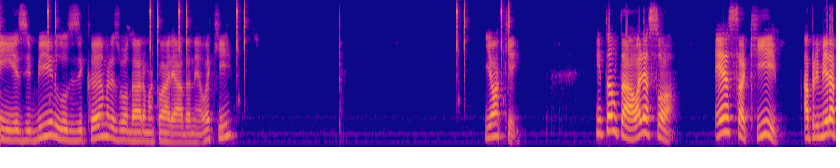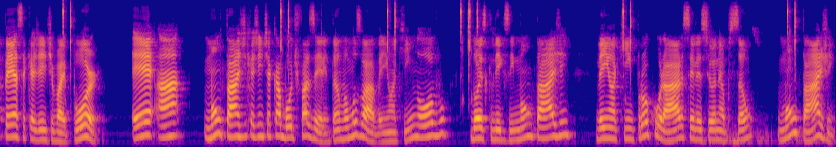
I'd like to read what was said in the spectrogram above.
em exibir luzes e câmeras, vou dar uma clareada nela aqui. E ok. Então tá, olha só. Essa aqui, a primeira peça que a gente vai pôr é a montagem que a gente acabou de fazer. Então vamos lá, venham aqui em novo, dois cliques em montagem, venham aqui em procurar, selecione a opção montagem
